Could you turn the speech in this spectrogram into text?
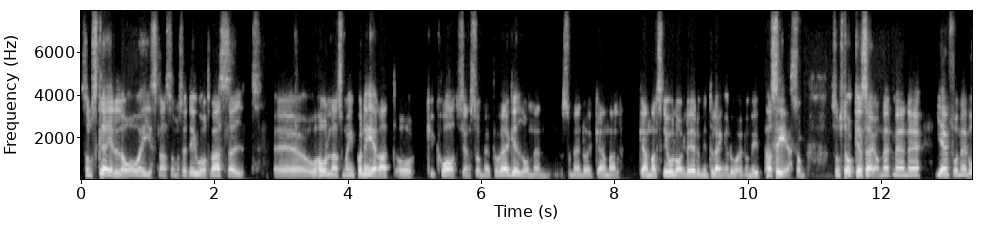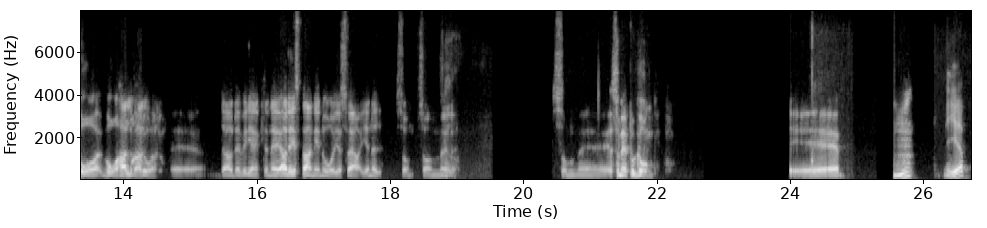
som skräller och Island som har sett oerhört vassa ut. Eh, och Holland som har imponerat och Kroatien som är på väg ur men som ändå är ett gammal, gammalt storlag. Det är de inte längre då. De är passé som, som Stocken säger. Men, men eh, jämför med vår, vår halva då. Eh, där det väl egentligen är, ja det är Spanien, Norge, Sverige nu som, som, eh, som, eh, som är på gång. Eh, mm. Japp.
